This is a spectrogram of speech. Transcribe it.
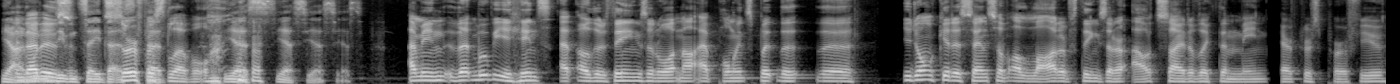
yeah, and I that even say that surface that- level yes, yes, yes, yes. I mean that movie hints at other things and whatnot at points but the the you don't get a sense of a lot of things that are outside of like the main character's purview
